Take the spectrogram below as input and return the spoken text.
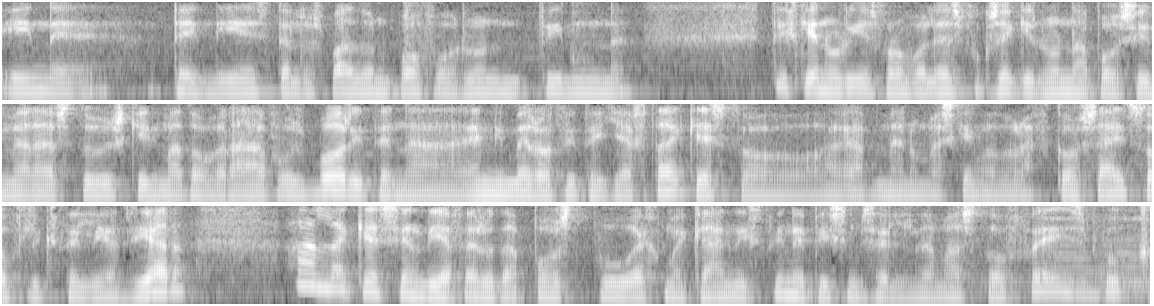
είναι ταινίες τέλος πάντων που αφορούν την, τις καινούργιες προβολές που ξεκινούν από σήμερα στους κινηματογράφους. Μπορείτε να ενημερωθείτε για αυτά και στο αγαπημένο μας κινηματογραφικό site στο flix.gr αλλά και σε ενδιαφέροντα post που έχουμε κάνει στην επίσημη σελίδα μας στο facebook.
